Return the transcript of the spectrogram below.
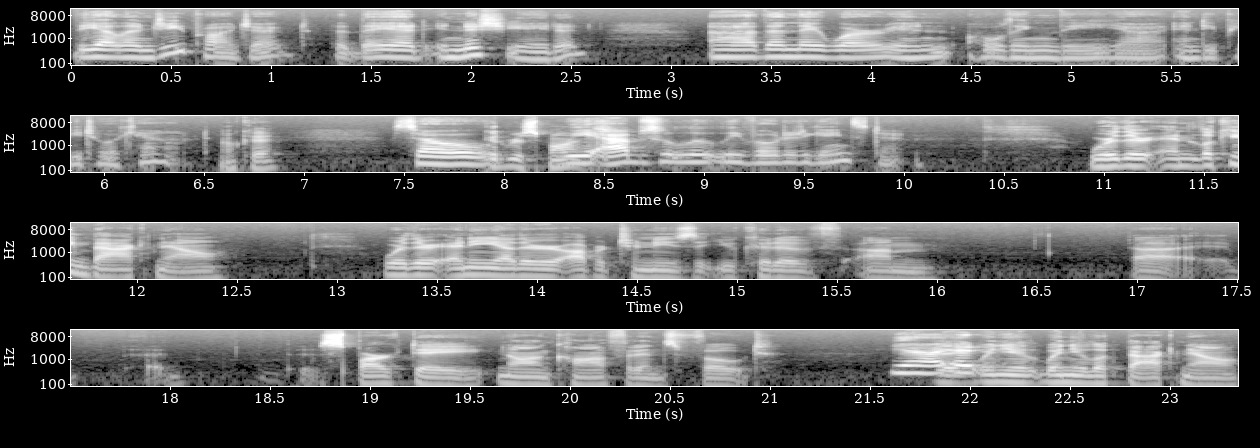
the LNG project that they had initiated uh, than they were in holding the uh, NDP to account. Okay. So Good response. we absolutely voted against it. Were there, and looking back now, were there any other opportunities that you could have um, uh, sparked a non-confidence vote? Yeah, that when you when you look back now,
